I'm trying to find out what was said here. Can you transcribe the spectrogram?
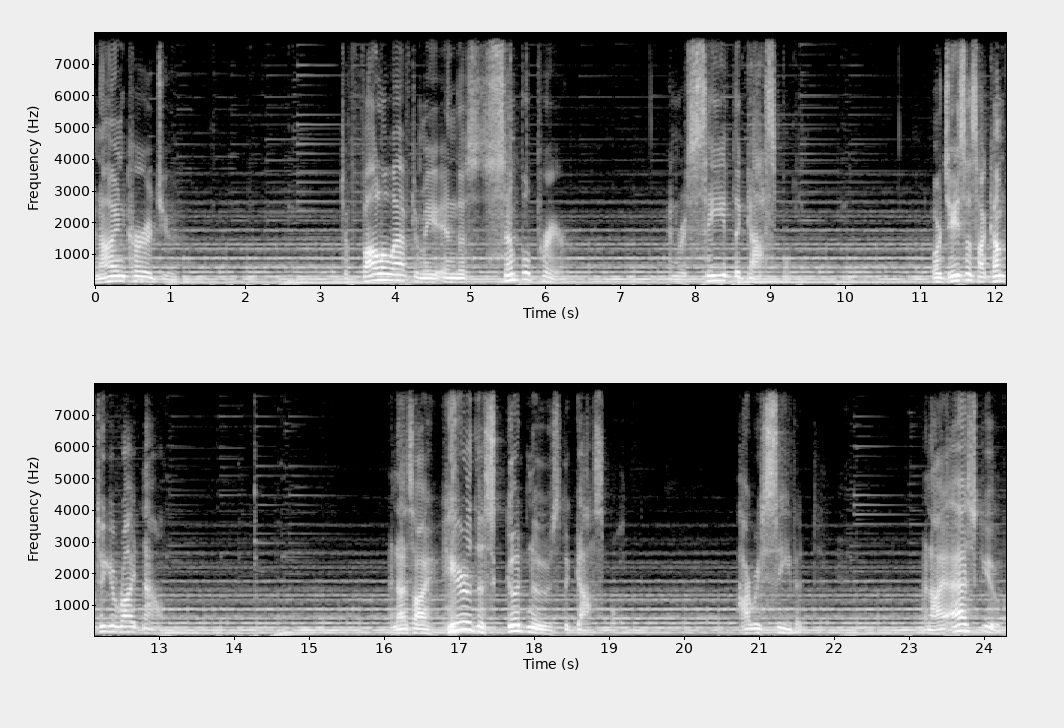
and I encourage you to follow after me in this simple prayer and receive the gospel. Lord Jesus, I come to you right now. And as I hear this good news, the gospel, I receive it. And I ask you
